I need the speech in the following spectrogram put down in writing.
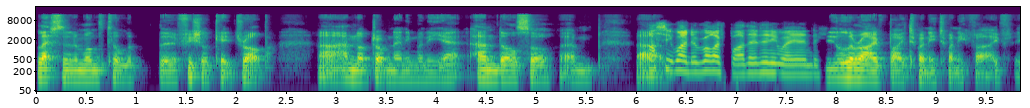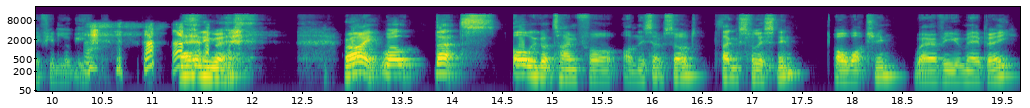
less than a month till the, the official kit drop, uh, I'm not dropping any money yet, and also um, uh, Plus, it won't arrive by then anyway, Andy. it'll arrive by 2025 if you're lucky. anyway, right. Well, that's all we've got time for on this episode. Thanks for listening or watching, wherever you may be.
